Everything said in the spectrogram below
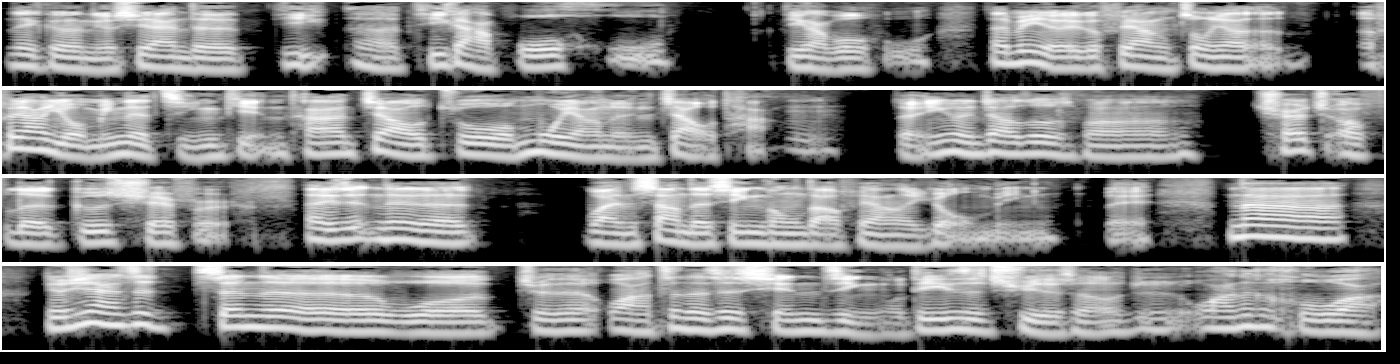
那个纽西兰的迪呃迪卡波湖，迪卡波湖那边有一个非常重要的、非常有名的景点，它叫做牧羊人教堂。嗯，对，英文叫做什么？Church of the Good Shepherd，那是那个晚上的星空岛非常的有名。对，那纽西兰是真的，我觉得哇，真的是仙境。我第一次去的时候，就是哇，那个湖啊，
